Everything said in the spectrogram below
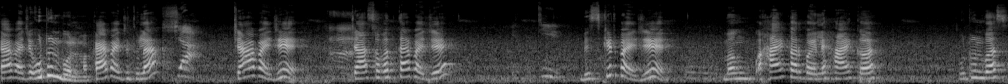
काय पाहिजे? उठून बोल मग. काय पाहिजे तुला? चहा. पाहिजे? चहासोबत काय पाहिजे? बिस्किट पाहिजे? मग हाय कर पहिले हाय कर. उठून बस.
